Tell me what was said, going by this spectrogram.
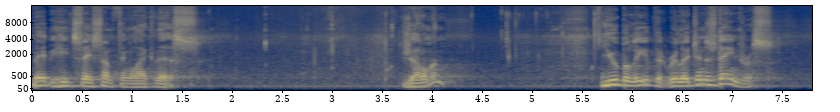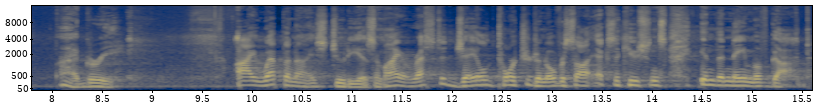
Maybe he'd say something like this Gentlemen, you believe that religion is dangerous. I agree. I weaponized Judaism. I arrested, jailed, tortured, and oversaw executions in the name of God.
